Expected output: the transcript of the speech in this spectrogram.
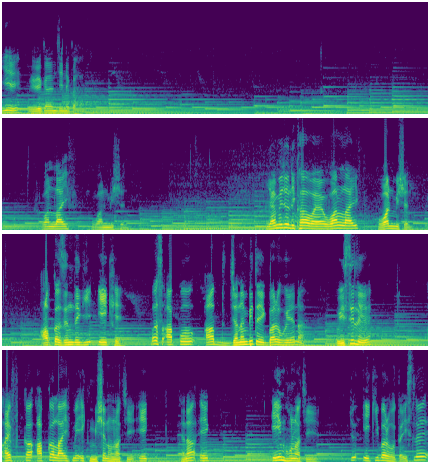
ये विवेकानंद जी ने कहा था। वन लाइफ वन मिशन यहाँ में जो लिखा हुआ है वन लाइफ वन मिशन आपका ज़िंदगी एक है। बस आपको, आप जन्म भी तो एक बार हुए ना। तो इसीलिए लाइफ का, आपका लाइफ में एक मिशन होना चाहिए, एक, है ना, एक एम होना चाहिए, जो एक ही बार होता है। इसलिए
